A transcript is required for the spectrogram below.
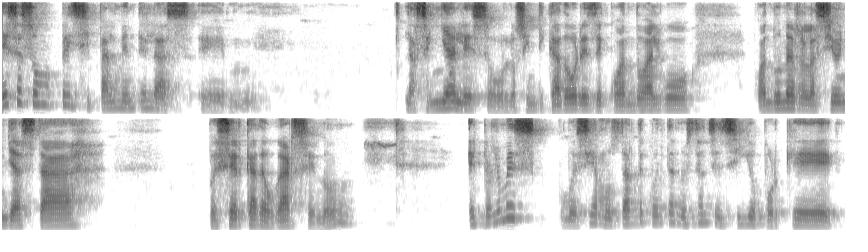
Esas son principalmente las, em, las señales o los indicadores de cuando algo cuando una relación ya está pues cerca de ahogarse, ¿no? El problema es, como decíamos, darte cuenta no es tan sencillo porque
